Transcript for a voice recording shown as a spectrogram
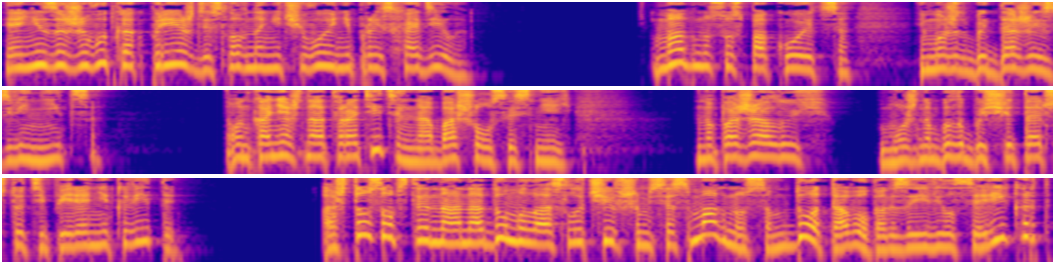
и они заживут как прежде, словно ничего и не происходило. Магнус успокоится и, может быть, даже извинится. Он, конечно, отвратительно обошелся с ней, но, пожалуй, можно было бы считать, что теперь они квиты. А что, собственно, она думала о случившемся с Магнусом до того, как заявился Рикард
